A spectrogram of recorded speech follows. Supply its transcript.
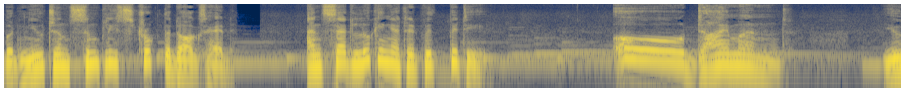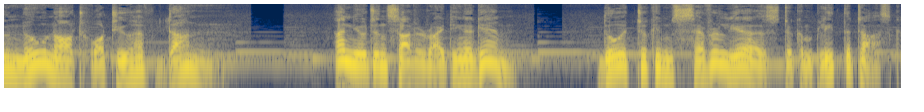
But Newton simply stroked the dog's head and said, looking at it with pity, Oh, Diamond, you know not what you have done. And Newton started writing again, though it took him several years to complete the task.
